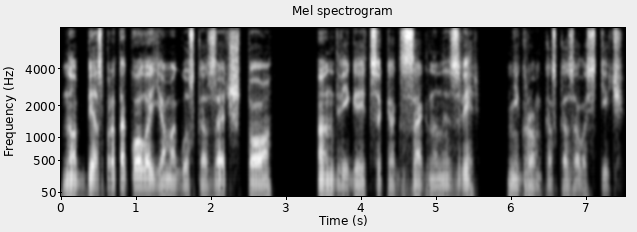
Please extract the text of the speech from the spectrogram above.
Но без протокола я могу сказать, что он двигается как загнанный зверь негромко сказала Стич.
